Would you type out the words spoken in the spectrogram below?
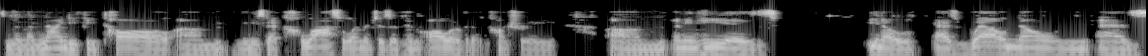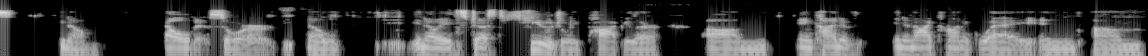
something like 90 feet tall. Um, I mean, he's got colossal images of him all over the country. Um, I mean, he is, you know, as well known as you know, Elvis or, you know, you know, it's just hugely popular, um, in kind of in an iconic way and, um,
